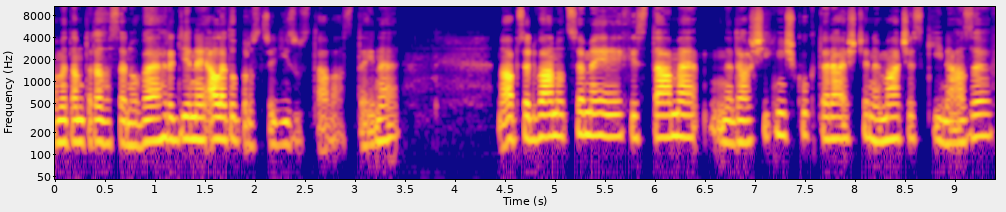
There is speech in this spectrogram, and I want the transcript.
Máme tam teda zase nové hrdiny, ale to prostředí zůstává stejné. No a před Vánocemi chystáme další knížku, která ještě nemá český název.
